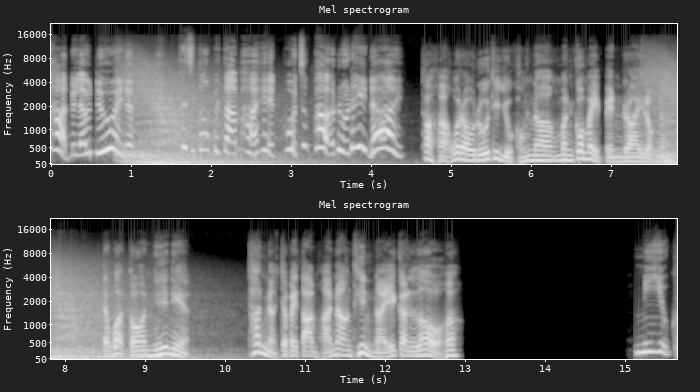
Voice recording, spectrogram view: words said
ฐานไปแล้วด้วยนะข้าจะต้องไปตามหาเหตุผลจากพารูนให้ได้ ถ้าหากว่าเรารู้ที่อยู่ของนางมันก็ไม่เป็นไรหรอกนะ แต่ว่าตอนนี้เนี่ย ท่านน่ะจะไปตามหานางที่ไหนกันเล่าฮะ มีอยู่ค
